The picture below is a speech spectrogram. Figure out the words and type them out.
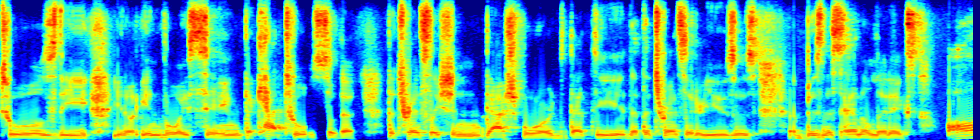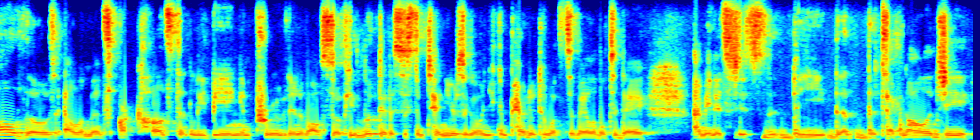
tools, the you know invoicing, the CAT tools, so the the translation dashboard that the that the translator uses, uh, business analytics, all those elements are constantly being improved and evolved. So if you looked at a system 10 years ago and you compared it to what's available today, I mean, it's it's the the, the technology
